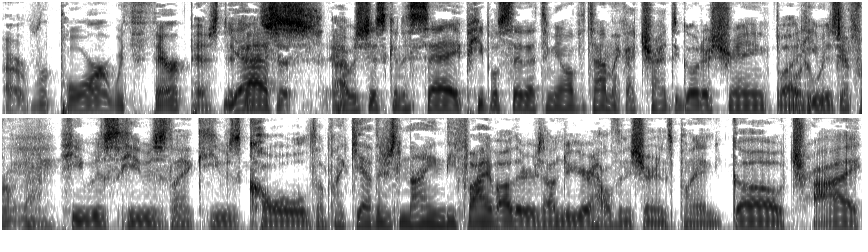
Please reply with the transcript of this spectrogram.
uh, rapport with therapist if Yes, a- I was just gonna say. People say that to me all the time. Like I tried to go to shrink, but he a was different one. He was he was like he was cold. I'm like, yeah, there's 95 others under your health insurance plan. Go try.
